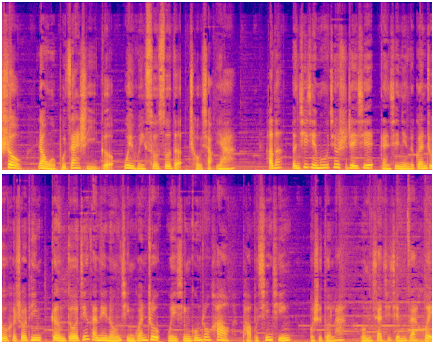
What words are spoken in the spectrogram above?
瘦让我不再是一个畏畏缩缩的丑小鸭。好的，本期节目就是这些，感谢您的关注和收听。更多精彩内容，请关注微信公众号“跑步心情”。我是朵拉，我们下期节目再会。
